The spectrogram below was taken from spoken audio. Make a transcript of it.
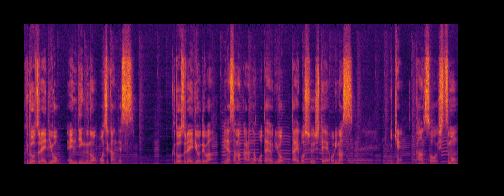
クドーズレイディオエンディングのお時間です。クドーズレイディオでは皆様からのお便りを大募集しております。意見、感想、質問、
